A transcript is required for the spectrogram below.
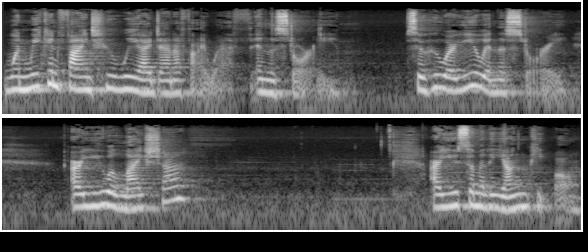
when we can find who we identify with in the story. So, who are you in this story? Are you Elisha? Are you some of the young people?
